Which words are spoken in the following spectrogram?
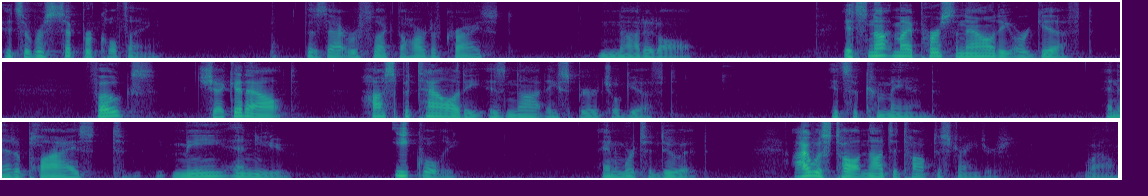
it's a reciprocal thing. Does that reflect the heart of Christ? Not at all. It's not my personality or gift. Folks, check it out. Hospitality is not a spiritual gift, it's a command. And it applies to me and you equally. And we're to do it. I was taught not to talk to strangers. Well,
